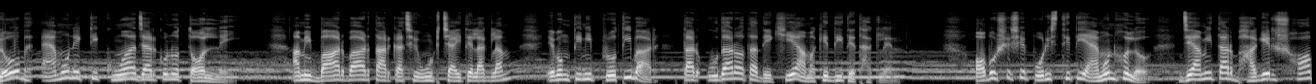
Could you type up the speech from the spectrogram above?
লোভ এমন একটি কুয়া যার কোনো তল নেই। আমি বারবার তার কাছে উঠ চাইতে লাগলাম এবং তিনি প্রতিবার তার উদারতা দেখিয়ে আমাকে দিতে থাকলেন। অবশেষে পরিস্থিতি এমন হলো যে আমি তার ভাগের সব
